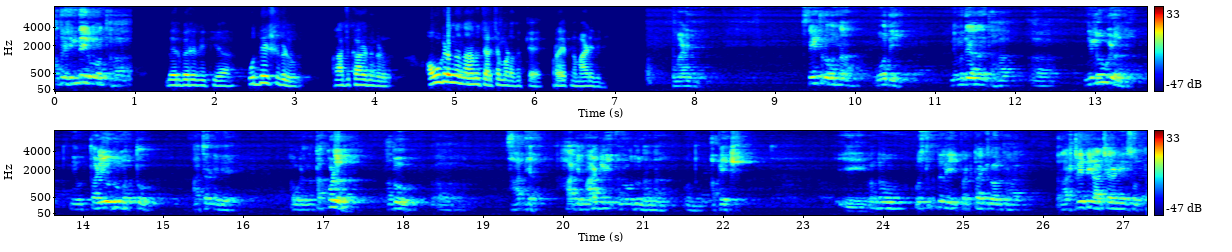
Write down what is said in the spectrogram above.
ಅದರ ಹಿಂದೆ ಇರುವಂತಹ ಬೇರೆ ಬೇರೆ ರೀತಿಯ ಉದ್ದೇಶಗಳು, ರಾಜಕಾರಣಗಳು, ಅವುಗಳನ್ನು ನಾನು ಚರ್ಚೆ ಮಾಡೋದಕ್ಕೆ ಪ್ರಯತ್ನ ಮಾಡಿದ್ದೀನಿ. ಮಾಡಿದ್ದೀನಿ. ಸ್ನೇಹಿತರವನ್ನು ಓದಿ ನಿಮ್ಮದೇ ಆದಂತಹ ನಿಲುವುಗಳನ್ನು ನೀವು ತಳೆಯುವುದು ಮತ್ತು ಆಚರಣೆಗೆ ಅವುಗಳನ್ನು ತಕ್ಕೊಳ್ಳೋದು ಅದು ಸಾಧ್ಯ. ಹಾಗೆ ಮಾಡಲಿ ಅನ್ನೋದು ನನ್ನ ಒಂದು ಅಪೇಕ್ಷೆ. ಈ ಒಂದು ಪುಸ್ತಕದಲ್ಲಿ ಪ್ರಕಟಾಗಿರುವಂತಹ ರಾಷ್ಟ್ರೀಯತೆ ಆಚರಣೆಯ ಸುತ್ತ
